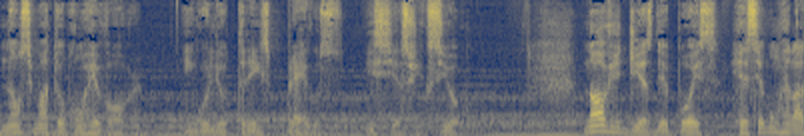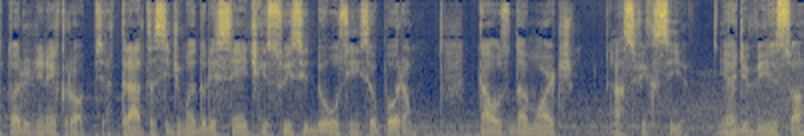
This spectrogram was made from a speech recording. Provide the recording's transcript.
não se matou com um revólver. Engoliu três pregos e se asfixiou. Nove dias depois, recebo um relatório de necrópsia. Trata-se de uma adolescente que suicidou-se em seu porão. Causa da morte: asfixia. E adivinhe só,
